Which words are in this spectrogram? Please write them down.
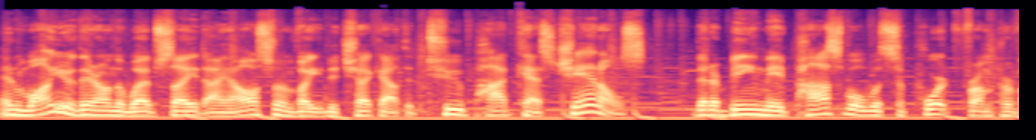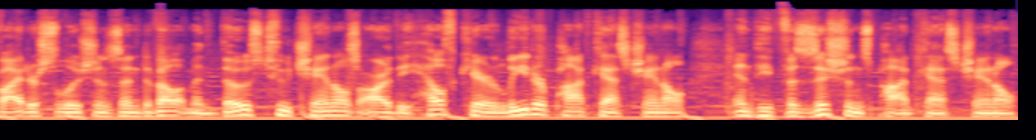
And while you're there on the website, I also invite you to check out the two podcast channels that are being made possible with support from Provider Solutions and Development. Those two channels are the Healthcare Leader podcast channel and the Physicians podcast channel.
